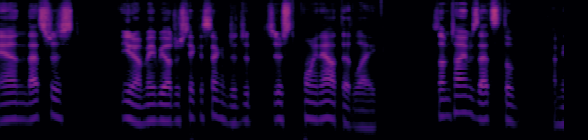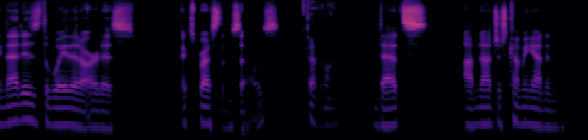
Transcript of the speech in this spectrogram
And that's just, you know, maybe I'll just take a second to ju- just point out that, like, sometimes that's the, I mean, that is the way that artists express themselves. Definitely. That's, I'm not just coming out and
